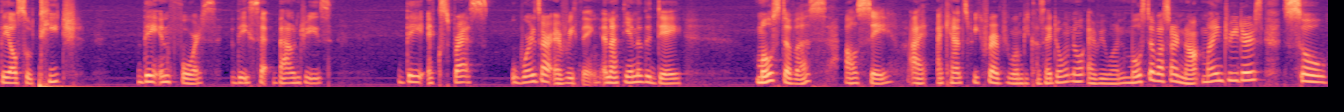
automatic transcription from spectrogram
They also teach. They enforce. They set boundaries. They express. Words are everything. And at the end of the day, most of us, I'll say, I, I can't speak for everyone because I don't know everyone. Most of us are not mind readers. So,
